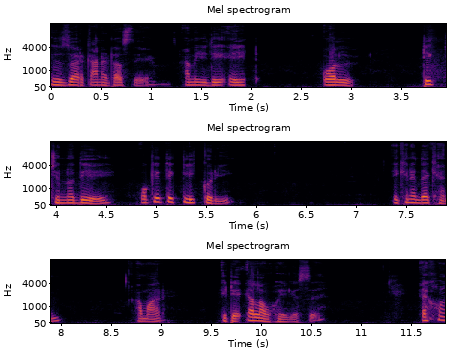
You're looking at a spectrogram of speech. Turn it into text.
ইউজার কানেক্ট আছে। আমি যদি এই অল টিক চিহ্ন দিয়ে ওকেতে ক্লিক করি, এখানে দেখেন আমার এটা অ্যালাউ হয়ে গেছে। এখন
